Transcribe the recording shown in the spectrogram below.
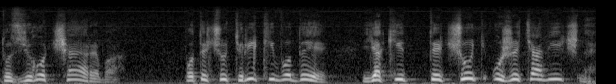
то з його черева потечуть ріки води, які течуть у життя вічне.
